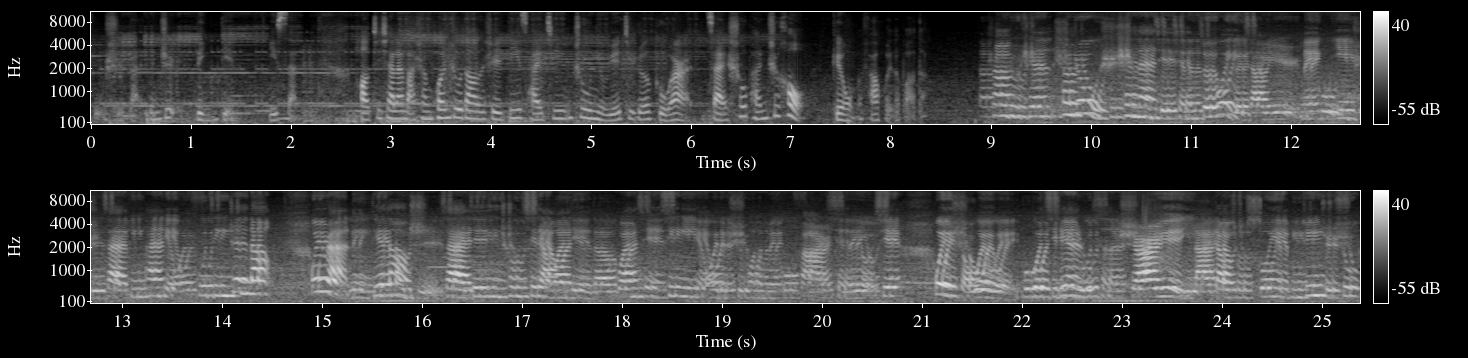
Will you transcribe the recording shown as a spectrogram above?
幅是百分之零点一三。好，接下来马上关注到的是第一财经驻纽约记者古尔在收盘之后给我们发回的报道。早上主持人，上周五是圣诞节前的最后一个交易日，美股一直在平盘点位附近震荡。微软领跌道指，在接近冲击两万点的关键心理点位的时候呢，美股反而显得有些畏首畏尾。不过即便如此呢，十二月以来道琼斯工业平均指数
